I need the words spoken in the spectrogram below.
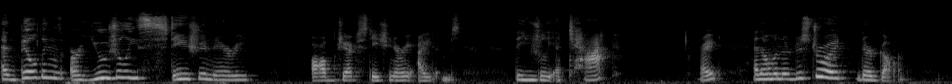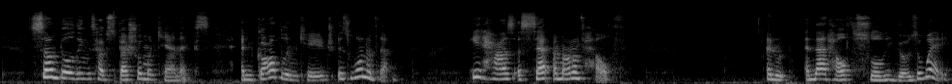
and buildings are usually stationary objects, stationary items. They usually attack, right? And then when they're destroyed, they're gone. Some buildings have special mechanics, and Goblin Cage is one of them. It has a set amount of health, and, and that health slowly goes away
